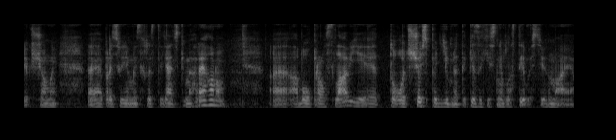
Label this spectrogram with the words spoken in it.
якщо ми працюємо із християнським Грегором е, або у православ'ї, то от щось подібне, такі захисні властивості він має.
